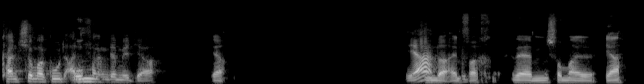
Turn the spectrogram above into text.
Kann schon mal gut anfangen um, damit, ja. Ja, ja. Um da einfach ähm, schon mal, ja,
